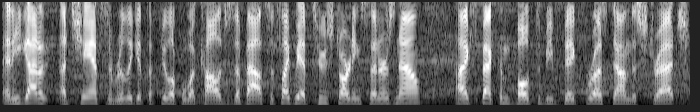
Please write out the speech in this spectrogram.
and he got a, a, chance to really get the feel for what college is about. So it's like we have two starting centers now. I expect them both to be big for us down the stretch.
